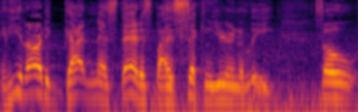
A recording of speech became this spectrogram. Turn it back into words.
and he had already gotten that status by his second year in the league. So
